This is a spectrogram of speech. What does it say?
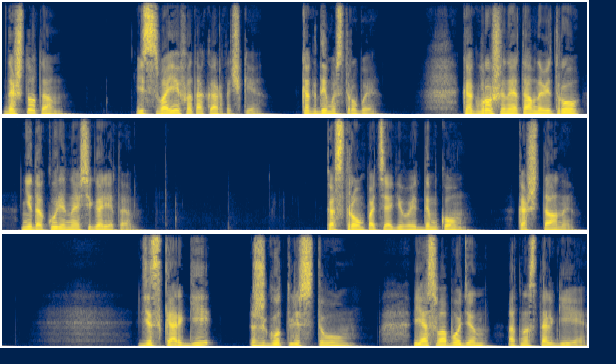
Да что там? Из своей фотокарточки, как дым из трубы. Как брошенная там на ветру недокуренная сигарета. Костром подтягивает дымком. Каштаны. Дискорги жгут листву. Я свободен от ностальгии.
